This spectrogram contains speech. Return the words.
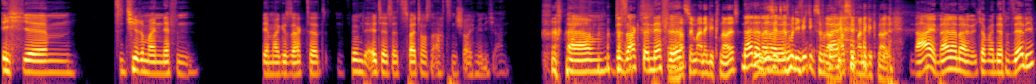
ich ähm, zitiere meinen Neffen, der mal gesagt hat, ein Film, der älter ist als 2018, schaue ich mir nicht an. Ähm, besagter Neffe. Äh, hast du ihm eine geknallt? Nein, nein, nein. Das ist jetzt nein, erstmal die wichtigste Frage. Nein. Hast du ihm eine geknallt? nein, nein, nein, nein. Ich habe meinen Neffen sehr lieb.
